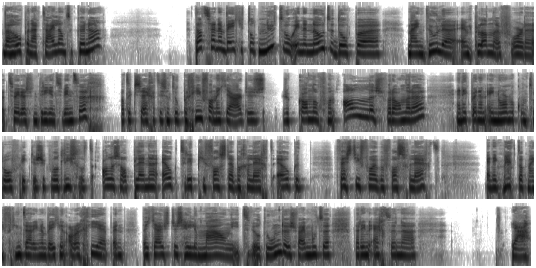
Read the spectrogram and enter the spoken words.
We hopen naar Thailand te kunnen. Dat zijn een beetje tot nu toe in de notendop uh, mijn doelen en plannen voor de 2023. Wat ik zeg, het is natuurlijk begin van het jaar, dus er kan nog van alles veranderen. En ik ben een enorme controlfreak, dus ik wil het liefst dat alles al plannen, elk tripje vast hebben gelegd, elke festival hebben vastgelegd. En ik merk dat mijn vriend daarin een beetje een allergie heeft en dat juist dus helemaal niet wil doen. Dus wij moeten daarin echt een, uh, ja,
